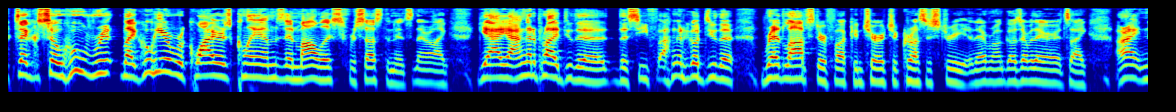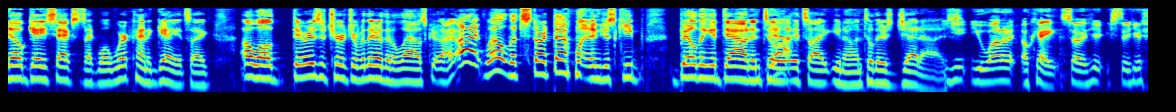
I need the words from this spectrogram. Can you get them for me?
It's like, so who re- like who here requires clams and mollusks for sustenance? And they're like, yeah, yeah, I'm gonna probably do the the sea. I'm gonna go do the Red Lobster fucking church across the street. And everyone goes over there. It's like, all right, no gay sex. It's like, well, we're kind of gay. It's like, oh well, there is a church over there that allows. Like, all right, well, let's start that one and just keep building it down until Yeah. it's like you know until there's Jedi's. You you want to okay? So here, so here.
